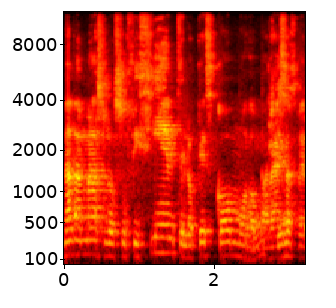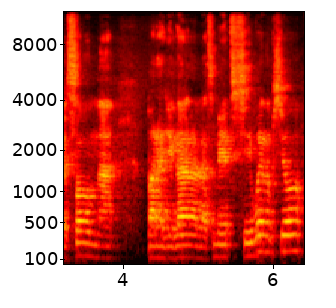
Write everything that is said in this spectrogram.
nada más lo suficiente, lo que es cómodo Como para esa persona, para llegar a las metas. Y bueno, pues yo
